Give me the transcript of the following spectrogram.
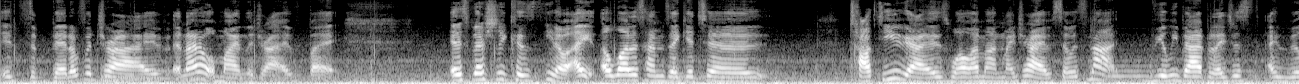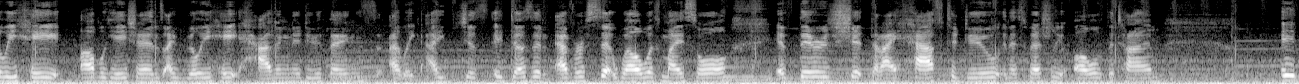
it's a bit of a drive, and I don't mind the drive, but especially because you know, I a lot of times I get to talk to you guys while I'm on my drive, so it's not really bad, but I just I really hate obligations. I really hate having to do things. I like I just it doesn't ever sit well with my soul if there's shit that I have to do and especially all of the time. It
